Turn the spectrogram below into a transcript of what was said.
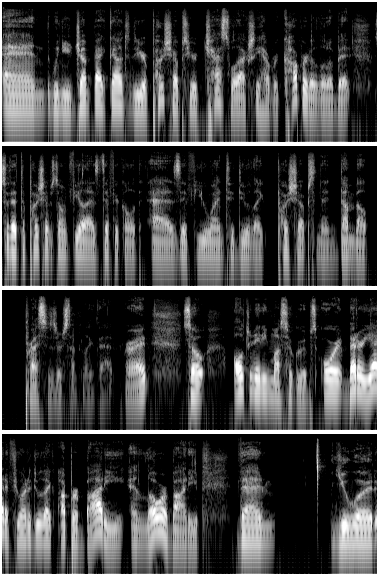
And when you jump back down to do your push-ups, your chest will actually have recovered a little bit so that the push-ups don't feel as difficult as if you went to do like push-ups and then dumbbell presses or something like that. All right. So alternating muscle groups, or better yet, if you want to do like upper body and lower body, then you would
